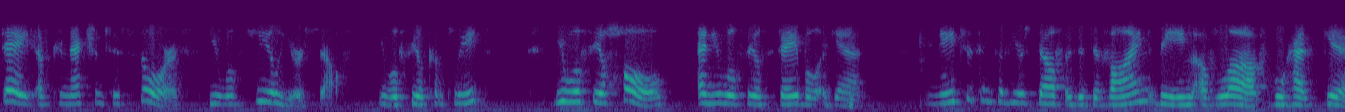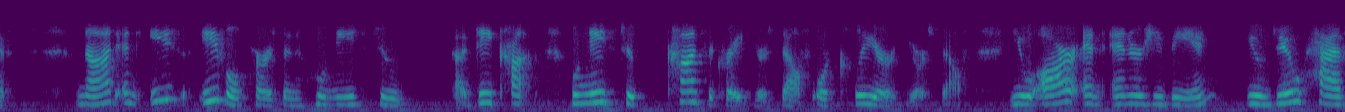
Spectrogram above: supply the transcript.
state of connection to Source, you will heal yourself. You will feel complete, you will feel whole, and you will feel stable again. You need to think of yourself as a divine being of love who has gifts not an e- evil person who needs to uh, decon- who needs to consecrate yourself or clear yourself. You are an energy being. You do have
